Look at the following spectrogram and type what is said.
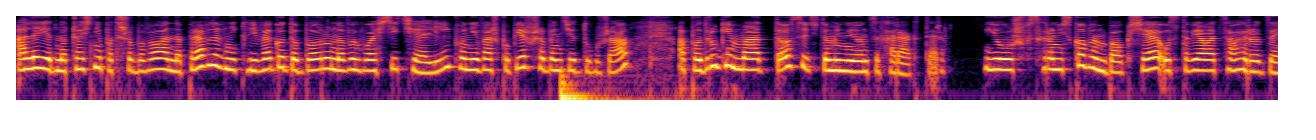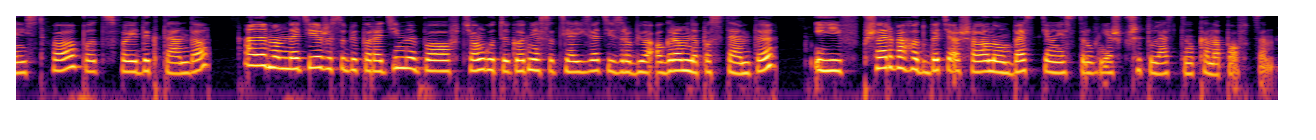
ale jednocześnie potrzebowała naprawdę wnikliwego doboru nowych właścicieli, ponieważ po pierwsze będzie duża, a po drugie ma dosyć dominujący charakter. Już w schroniskowym boksie ustawiała całe rodzeństwo pod swoje dyktando, ale mam nadzieję, że sobie poradzimy, bo w ciągu tygodnia socjalizacji zrobiła ogromne postępy i w przerwach od bycia oszaloną bestią jest również przytulastym kanapowcem.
